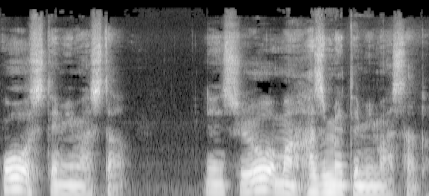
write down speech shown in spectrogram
をしてみました。練習をまあ始めてみましたと。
